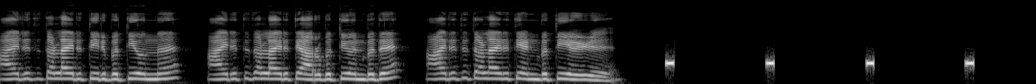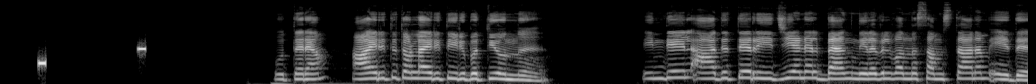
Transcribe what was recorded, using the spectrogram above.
ആയിരത്തി തൊള്ളായിരത്തി ഇരുപത്തി ഒന്ന് ആയിരത്തി തൊള്ളായിരത്തി അറുപത്തി ഒൻപത് ആയിരത്തി തൊള്ളായിരത്തി എൺപത്തി ഏഴ് ഉത്തരം ആയിരത്തി തൊള്ളായിരത്തി ഇരുപത്തി ഒന്ന് ഇന്ത്യയിൽ ആദ്യത്തെ റീജിയണൽ ബാങ്ക് നിലവിൽ വന്ന സംസ്ഥാനം ഏത്?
